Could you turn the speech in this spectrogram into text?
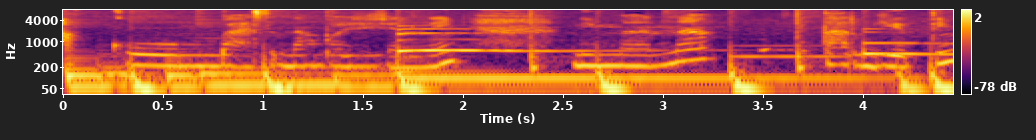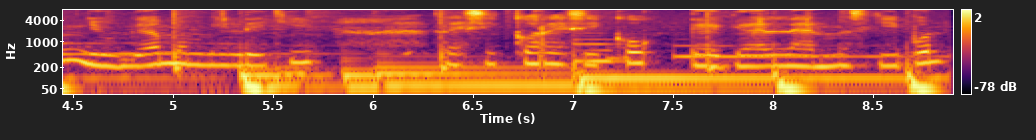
aku membahas tentang positioning, di mana targeting juga memiliki resiko-resiko kegagalan. Meskipun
